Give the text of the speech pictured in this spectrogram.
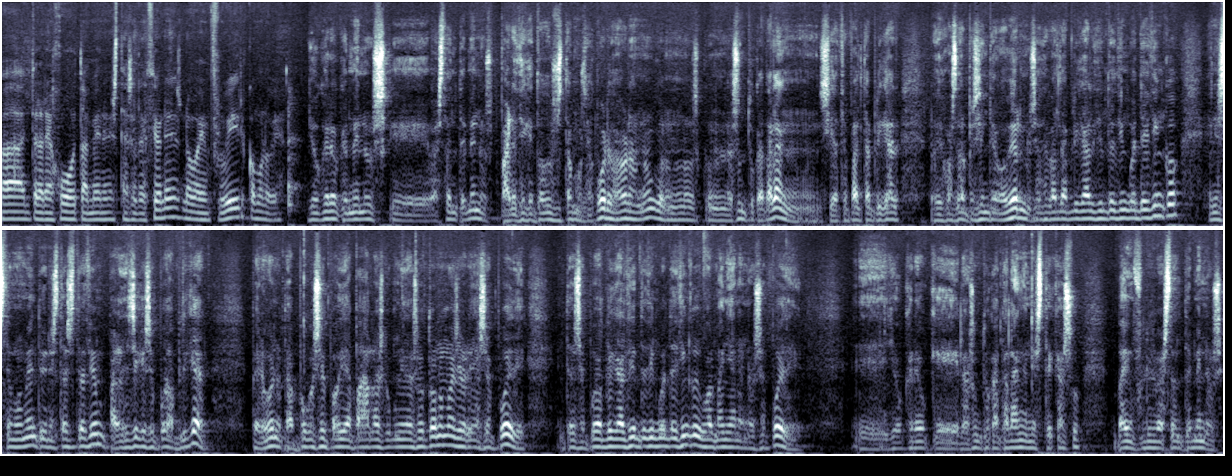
va a entrar en juego también en estas elecciones? ¿No va a influir? ¿Cómo lo ve? Yo creo que menos, que bastante menos. Parece que todos estamos de acuerdo ahora ¿no? con, los, con el asunto catalán. Si hace falta aplicar, lo dijo hasta el presidente de gobierno, si hace falta aplicar el 155, en este momento y en esta situación parece que se puede aplicar. Pero bueno, tampoco se podía pagar las comunidades autónomas y ahora ya se puede. Entonces se puede aplicar el 155, igual mañana no se puede. Eh, yo creo que el asunto catalán en este caso va a influir bastante menos.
